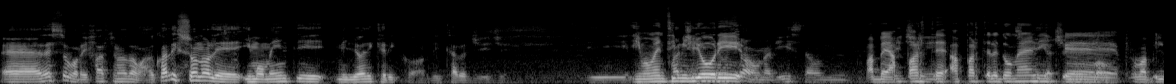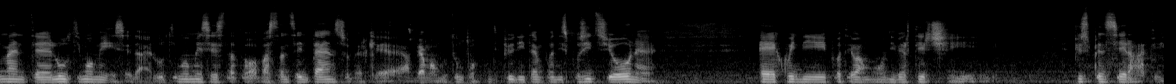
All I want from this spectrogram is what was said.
Eh, adesso vorrei farti una domanda. Quali sono le- i momenti migliori che ricordi, caro Gigi? I momenti facci, migliori- non so, una lista, un... Vabbè, a parte, a parte le domeniche, probabilmente l'ultimo mese, dai, l'ultimo mese è stato abbastanza intenso perché abbiamo avuto un po' di più di tempo a disposizione e quindi potevamo divertirci più spensierati,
